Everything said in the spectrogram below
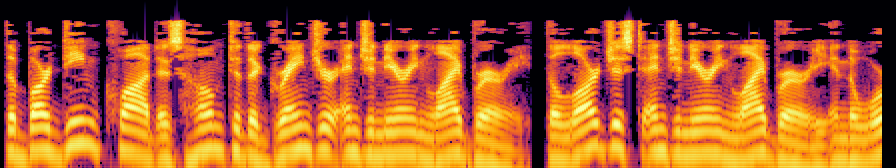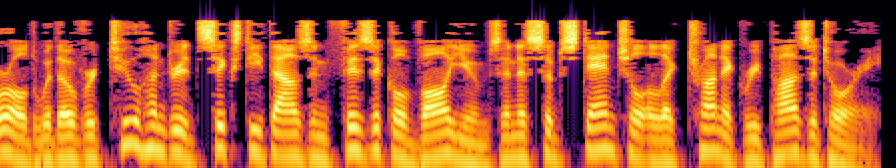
The Bardeen Quad is home to the Grainger Engineering Library, the largest engineering library in the world with over 260,000 physical volumes and a substantial electronic repository.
